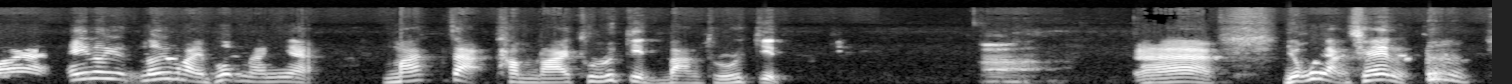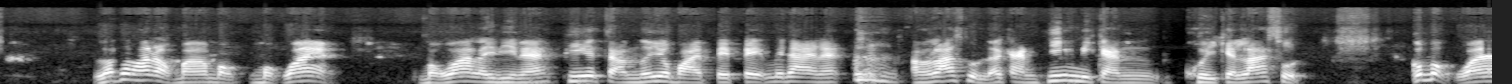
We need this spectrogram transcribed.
ว่าไอ้นโยบายพวกนั้นเนี่ย มักจะทำร้ายธุรกิจบางธุรกิจ อ่าอ่ายกตัวอย่างเช่นรัฐบาลออกมาบอกบอกว่า บอกว่าอะไรดีนะ พี่จำนโยบายเป๊ะๆไม่ได้นะเอาล่าสุดแล้วกันที่มีการคุยกันล่าสุด ก็บอกว่า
